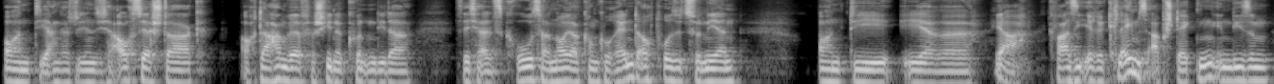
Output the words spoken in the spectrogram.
Und die engagieren sich ja auch sehr stark. Auch da haben wir verschiedene Kunden, die da sich als großer neuer Konkurrent auch positionieren und die ihre, ja, quasi ihre Claims abstecken in diesem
